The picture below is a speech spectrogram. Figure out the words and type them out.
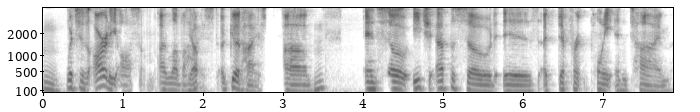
Hmm. which is already awesome. I love a Yep. heist, a good heist. Um, Mhm. and so each episode is a different point in time,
